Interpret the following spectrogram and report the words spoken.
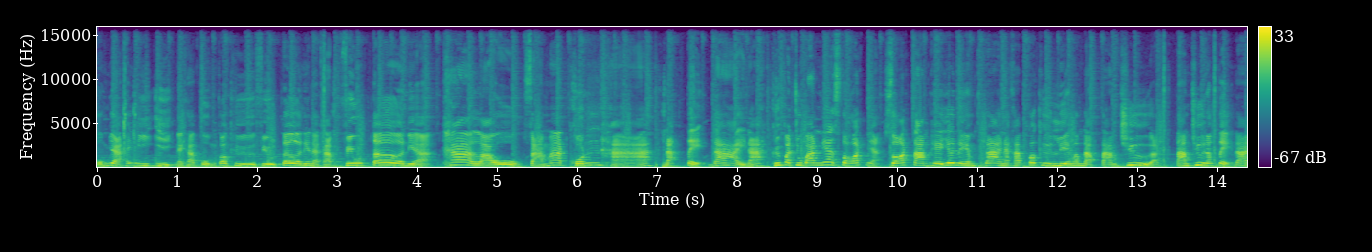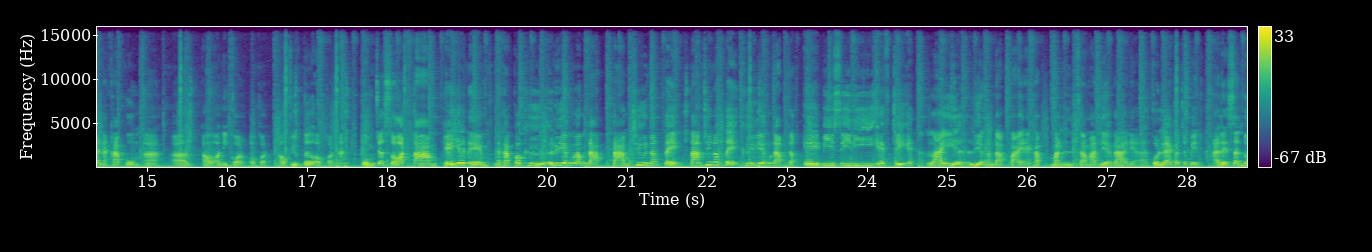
ผมอยากให้มีอีกนะครับผมก็คือฟิลเตอร์นี่นะครับฟิลเตอร์เนี่ย ถ้าเราสามารถค้นหานักเตะได้นะ คือปัจจุบันเนี่ยซอสเนี่ยซอสตามเพเยอร์เนมได้นะครับ ก็คือเรียงลำดับตามชื่อตามชื่อนักเตะได้นะครับผมอ่าเอาอันนี้ก่อนออกก่อนเอาฟิลเตอร์ออกก่อนนะ ผมจะซอสตามเพเยอร์เนมนะครับก็คือเรียงลำดับตามชื่อนักเตะ ตามชื่อนักเตะคือเรียงลำดับจาก A B C D E F J S ไล่เรียงลำดับไปนะครับ มันสามารถเรียงได้เนี่ย คนแรกก็จะเป็นอเลสซานโด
